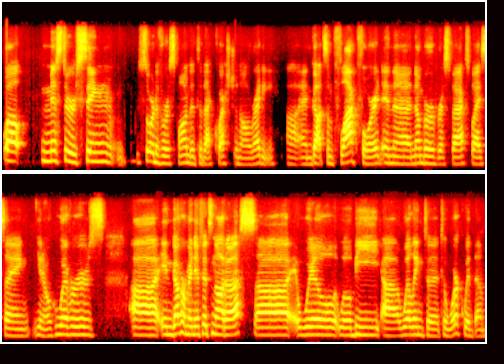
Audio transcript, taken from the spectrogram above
Well, Mr. Singh sort of responded to that question already uh, and got some flack for it in a number of respects by saying, you know, whoever's uh, in government, if it's not us, uh, will will be uh, willing to to work with them.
